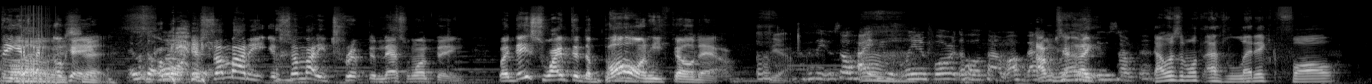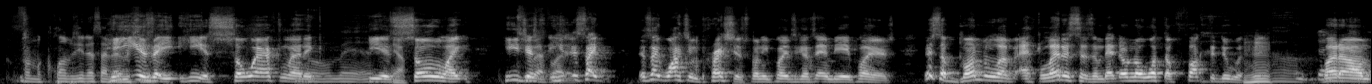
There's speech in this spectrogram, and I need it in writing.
thing is like, okay. It was a come on. If somebody if somebody tripped him, that's one thing. But they swiped at the ball and he fell down. Yeah. He was so hyped. He was leaning forward the whole time, off back. I'm just trying like- to do something. That was the most athletic fall from a clumsiness I've He ever is seen. a he is so athletic. Oh man. He is Yeah. so like he just he's, athletic. it's like it's like watching Precious when he plays against NBA players. There's a bundle of athleticism that don't know what the fuck to do with it. Just but, um,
